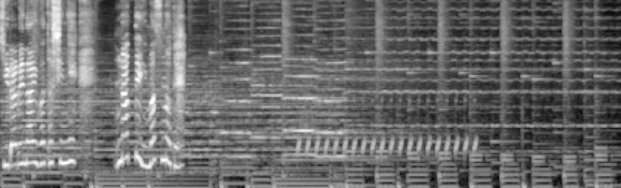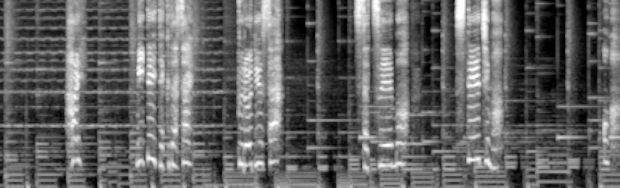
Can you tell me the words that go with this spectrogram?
着られない私になっていますので。はい見ていてください。プロデューサー。撮影も。ージも。あ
